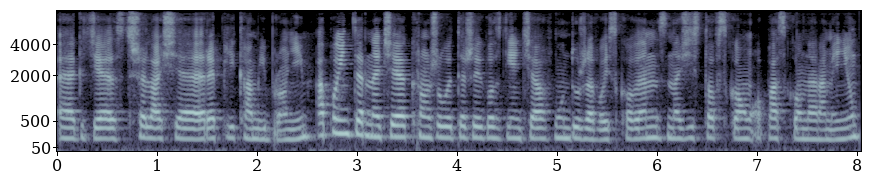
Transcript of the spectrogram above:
e, gdzie strzela się replikami broni, a po internecie krążyły też jego zdjęcia w mundurze wojskowym z nazistowską opaską na ramieniu,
